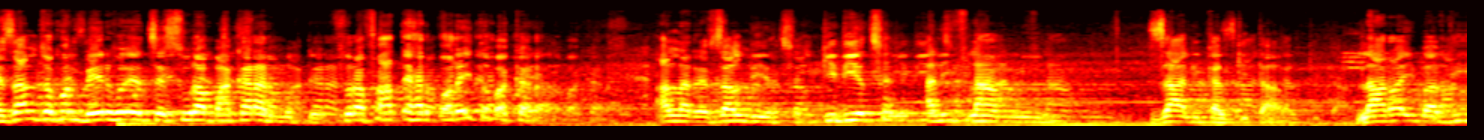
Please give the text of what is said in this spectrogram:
রেজাল্ট যখন বের হয়েছে সুরা বাকারার মধ্যে সুরা ফাতেহার পরেই তো বাকারা। আল্লাহ রেজাল্ট দিয়েছে। কি দিয়েছে? আলিফ লাম মিম। জালিকাল কিতাব। লা রাইবা ফি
